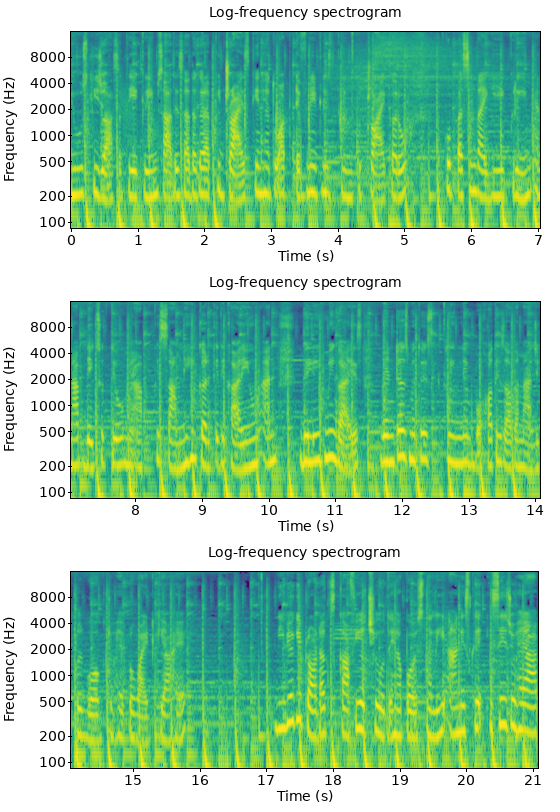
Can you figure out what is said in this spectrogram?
यूज़ की जा सकती है क्रीम साथ ही साथ अगर आपकी ड्राई स्किन है तो आप डेफिनेटली इस क्रीम को ट्राई करो। आपको पसंद आएगी ये क्रीम एंड आप देख सकते हो मैं आपके सामने ही करके दिखा रही हूँ। And believe me guys winters में तो इस क्रीम ने बहुत ही ज़्यादा मैजिकल वर्क जो है प्रोवाइड किया है। नीविया के प्रोडक्ट्स काफ़ी अच्छे होते हैं पर्सनली एंड इसके, इसे जो है आप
